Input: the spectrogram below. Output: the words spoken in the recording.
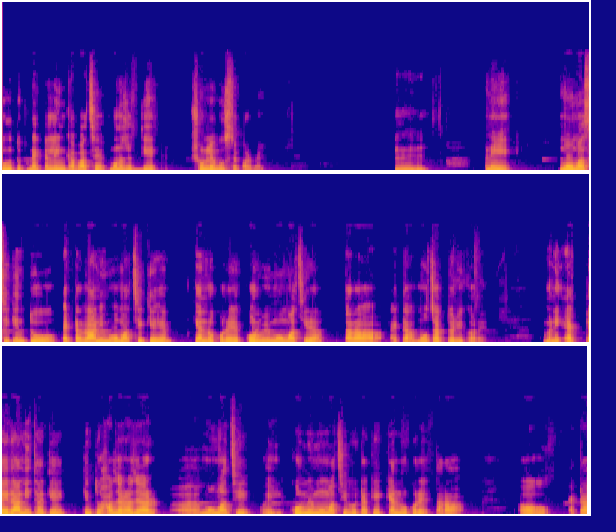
গুরুত্বপূর্ণ একটা লিঙ্ক আপ আছে, মনোযোগ দিয়ে শুনলে বুঝতে পারবেন। মানে মৌমাছি কিন্তু একটা রানী মৌমাছিকে কেন্দ্র করে কর্মী মৌমাছিরা তারা একটা মৌচাক তৈরি করে। মানে একটাই রানী থাকে, কিন্তু হাজার হাজার মৌমাছি, ওই কর্মী মৌমাছি ওইটাকে কেন্দ্র করে তারা একটা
